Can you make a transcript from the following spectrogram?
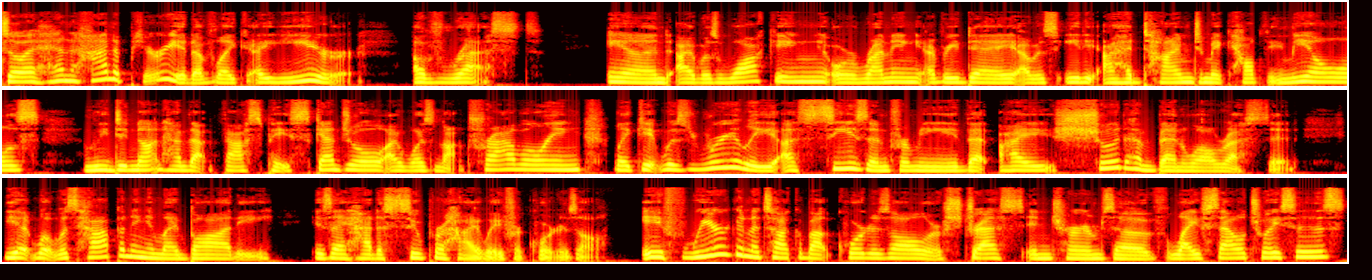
so I had had a period of like a year of rest and I was walking or running every day. I was eating, I had time to make healthy meals. We did not have that fast paced schedule. I was not traveling. Like it was really a season for me that I should have been well rested. Yet what was happening in my body is I had a super highway for cortisol. If we're going to talk about cortisol or stress in terms of lifestyle choices,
